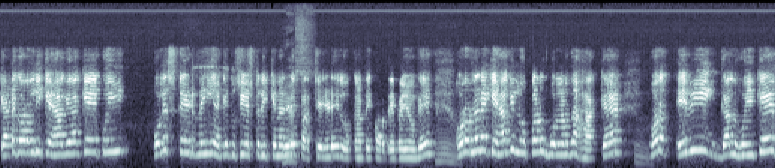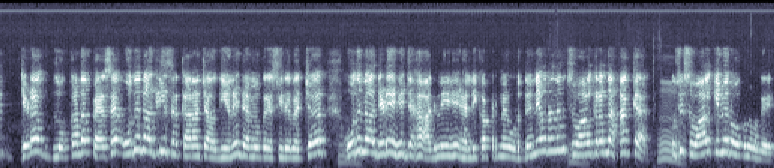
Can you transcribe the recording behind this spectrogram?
ਕੈਟਾਗੋਰੀਲੀ ਕਿਹਾ ਗਿਆ ਕਿ ਕੋਈ ਪੁਲਿਸ ਸਟੇਟ ਨਹੀਂ ਹੈ ਕਿ ਤੁਸੀਂ ਇਸ ਤਰੀਕੇ ਨਾਲ ਜਿਹੜੇ. ਪਰਚੇ ਜਿਹੜੇ ਲੋਕਾਂ ਤੇ ਕਰਦੇ ਪਏ ਹੋਗੇ। ਔਰ ਉਹਨਾਂ ਨੇ ਕਿਹਾ ਕਿ ਲੋਕਾਂ ਨੂੰ ਬੋਲਣ ਦਾ ਹੱਕ ਹੈ। ਔਰ ਇਹ ਵੀ ਗੱਲ ਹੋਈ ਕਿ ਜਿਹੜਾ ਲੋਕਾਂ ਦਾ ਪੈਸਾ ਹੈ ਉਹਦੇ ਨਾਲ ਜਿਹੜੀ ਸਰਕਾਰਾਂ ਚੱਲਦੀਆਂ ਨੇ ਡੈਮੋਕ੍ਰੇਸੀ ਦੇ ਵਿੱਚ ਉਹਦੇ ਨਾਲ ਜਿਹੜੇ ਇਹ ਜਹਾਜ਼ ਨੇ ਇਹ ਹੈਲੀਕਾਪਟਰ ਨੇ ਉੱਡਦੇ ਨੇ ਔਰ ਉਹਨਾਂ ਨੂੰ ਸਵਾਲ ਕਰਨ ਦਾ ਹੱਕ ਹੈ। ਤੁਸੀਂ ਸਵਾਲ ਕਿਵੇਂ ਰੋਕ ਲਓਗੇ?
